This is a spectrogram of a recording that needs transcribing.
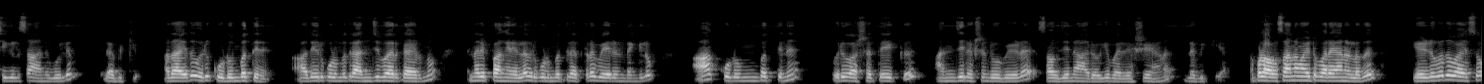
ചികിത്സ ആനുകൂല്യം ലഭിക്കും. അതായത് ഒരു കുടുംബത്തിന് ആദ്യം ഒരു കുടുംബത്തിൽ അഞ്ചു പേർക്കായിരുന്നു എന്നാൽ ഇപ്പം അങ്ങനെയല്ല ഒരു കുടുംബത്തിൽ എത്ര പേരുണ്ടെങ്കിലും ആ കുടുംബത്തിന് ഒരു വർഷത്തേക്ക് അഞ്ച് ലക്ഷം രൂപയുടെ സൗജന്യ ആരോഗ്യ പരിരക്ഷയാണ് ലഭിക്കുക. അപ്പോൾ അവസാനമായിട്ട് പറയാനുള്ളത് എഴുപത് വയസ്സോ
